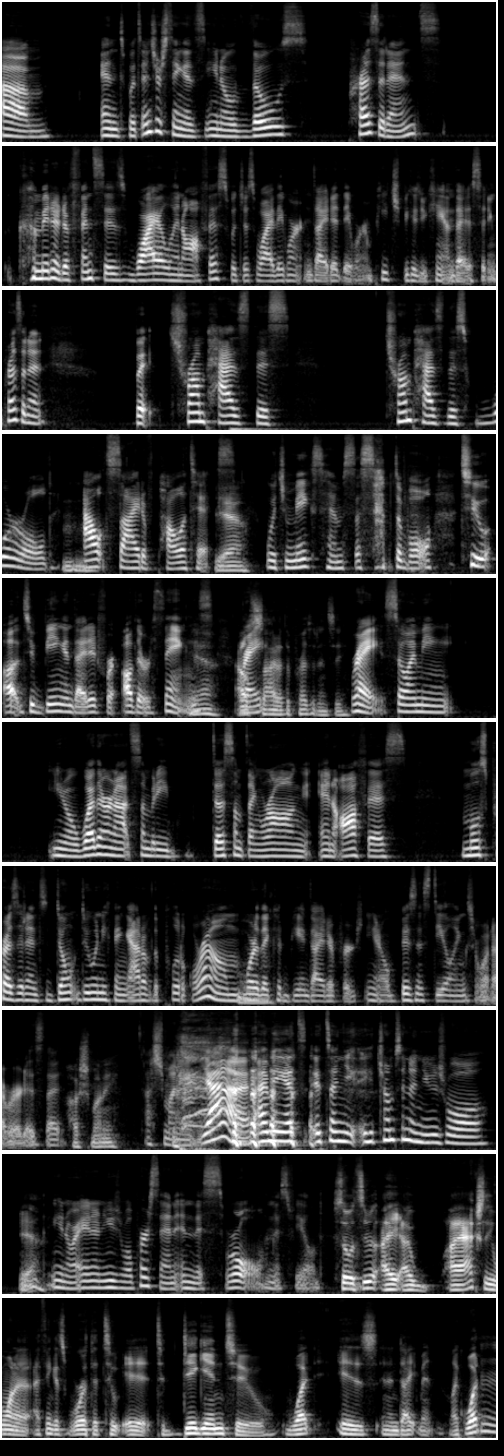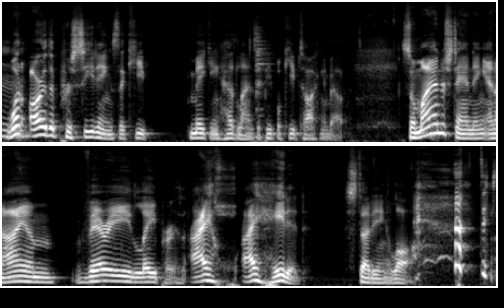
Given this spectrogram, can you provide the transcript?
Um, and what's interesting is, you know, those presidents committed offenses while in office, which is why they weren't indicted. They were impeached because you can't indict a sitting president. But Trump has this Trump has this world outside of politics, Yeah. which makes him susceptible to uh, to being indicted for other things, Yeah. right? Outside of the presidency. Right. So I mean, you know, whether or not somebody does something wrong in office, most presidents don't do anything out of the political realm where they could be indicted for, you know, business dealings or whatever it is that Hush money. hush money. Yeah. I mean, it's it's un- Trump's an unusual, Yeah. you know, an unusual person in this role in this field. So it's I I, I actually want to I think it's worth it to it, to dig into what is an indictment. Like what Hmm. what are the proceedings that keep making headlines that people keep talking about? So my understanding, and I am very layperson. I I hated studying law.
